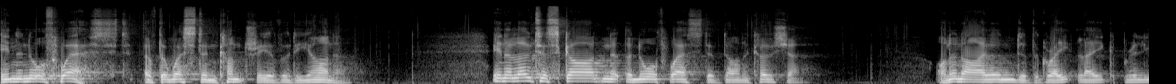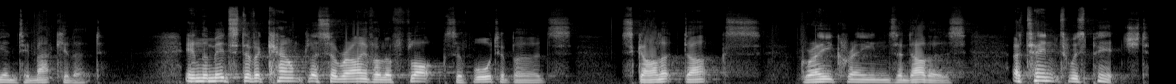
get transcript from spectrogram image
in the northwest of the western country of Udayana, in a lotus garden at the northwest of Dhanakosha, on an island of the great lake, brilliant, immaculate, in the midst of a countless arrival of flocks of water birds, scarlet ducks, grey cranes, and others, a tent was pitched,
